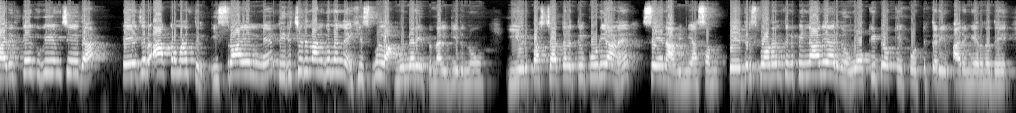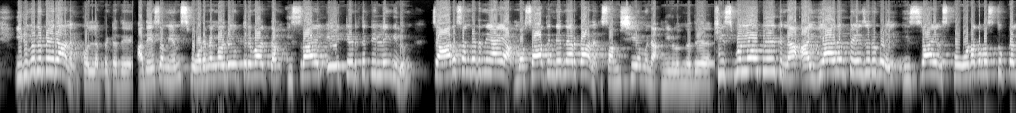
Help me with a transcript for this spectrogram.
പരിക്കേൽക്കുകയും ചെയ്ത പേജർ ആക്രമണത്തിൽ ഇസ്രായേലിന് തിരിച്ചടി നൽകുമെന്ന് ഹിസ്ബുള്ള മുന്നറിയിപ്പ് നൽകിയിരുന്നു. ഈ ഒരു പശ്ചാത്തലത്തിൽ കൂടിയാണ് സേനാ വിന്യാസം. പേജർ സ്ഫോടനത്തിന് പിന്നാലെയായിരുന്നു വോക്കി ടോക്കി പൊട്ടിത്തെറിയും അരങ്ങേറുന്നത്. ഇരുപത് പേരാണ് കൊല്ലപ്പെട്ടത്. അതേസമയം സ്ഫോടനങ്ങളുടെ ഉത്തരവാദിത്തം ഇസ്രായേൽ ഏറ്റെടുത്തിട്ടില്ലെങ്കിലും ചാര സംഘടനയായ മൊസാദിന്റെ നേർക്കാണ് സംശയമുന നീളുന്നത്. ഹിസ്ബുല്ല ഉപയോഗിക്കുന്ന അയ്യായിരം പേജറുകളിൽ ഇസ്രായേൽ സ്ഫോടക വസ്തുക്കൾ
